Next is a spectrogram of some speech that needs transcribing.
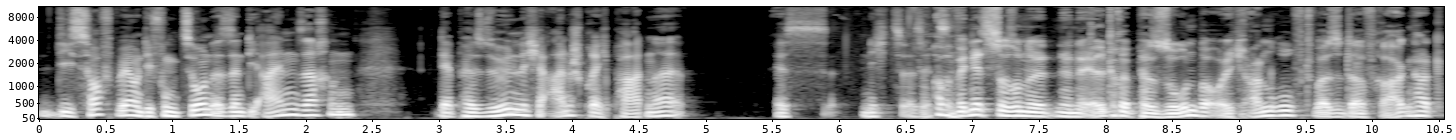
die Software und die Funktion sind die einen Sachen. Der persönliche Ansprechpartner ist nicht zu ersetzen. Aber wenn jetzt da so eine, eine, ältere Person bei euch anruft, weil sie da Fragen hat,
